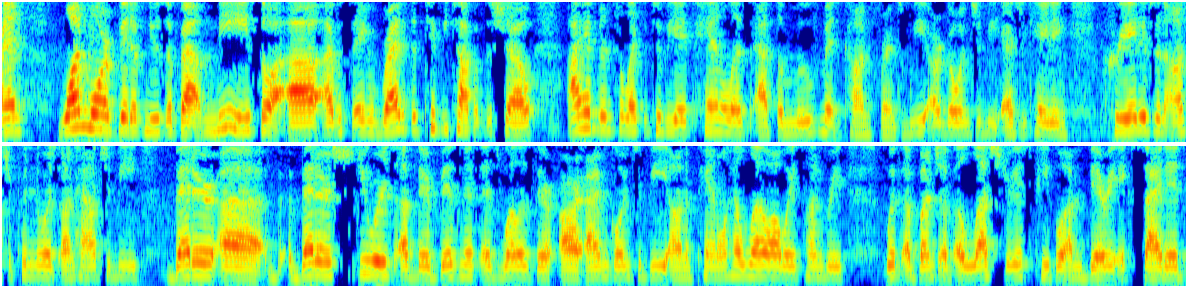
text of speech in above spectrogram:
And one more bit of news about me. So uh, I was saying right at the tippy top of the show, I have been selected to be a panelist at the Movement Conference. We are going to be educating creatives and entrepreneurs on how to be better, uh, better stewards of their business as well as their art. I'm going to be on a panel. Hello, always hungry with a bunch of illustrious people. I'm very excited.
